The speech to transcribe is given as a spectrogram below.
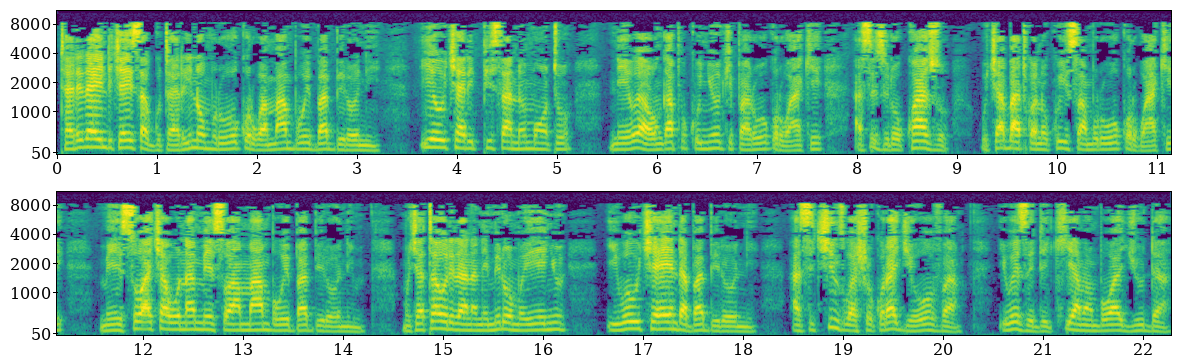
tarirai ndichaisa guta rino muruoko rwamambo webhabhironi. Iye ucharipisa nemoto newe haungapukunyuki paruoko rwake asi zviro kwazvo uchabatwa nokuisa muruoko rwake. Meso achaona meso amambo webhabhironi. Muchataurirana nemiromo yenyu iwe uchaenda bhabhironi. Asi chinzwa shoko rajehovha iwe zedhekiya mambo wajudha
